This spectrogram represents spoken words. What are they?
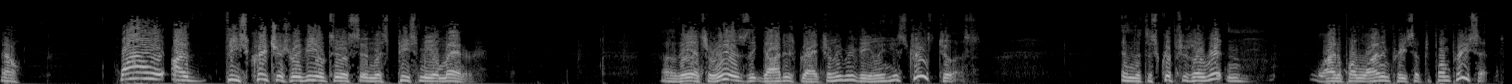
Now, why are these creatures revealed to us in this piecemeal manner? Uh, the answer is that God is gradually revealing His truth to us, and that the Scriptures are written line upon line and precept upon precept.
